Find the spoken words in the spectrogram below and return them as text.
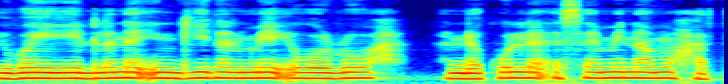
يبين لنا إنجيل الماء والروح أن كل أسامنا محت.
